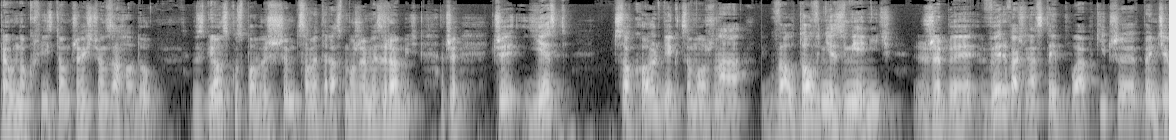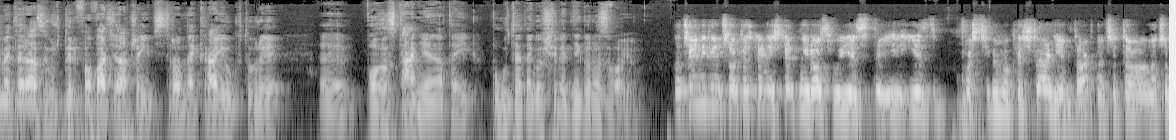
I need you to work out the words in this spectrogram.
pełnokrwistą częścią Zachodu. W związku z powyższym, co my teraz możemy zrobić? Znaczy, czy jest cokolwiek, co można gwałtownie zmienić, żeby wyrwać nas z tej pułapki, czy będziemy teraz już dryfować raczej w stronę kraju, który e, pozostanie na tej półce tego średniego rozwoju? Znaczy ja nie wiem, czy określenie średni rozwój jest, jest właściwym określeniem, tak? Znaczy to, znaczy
